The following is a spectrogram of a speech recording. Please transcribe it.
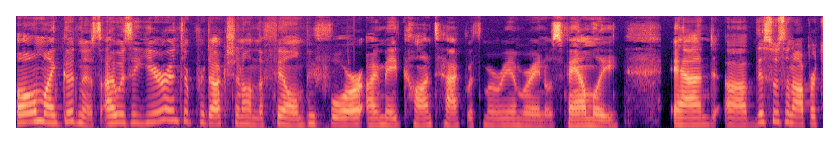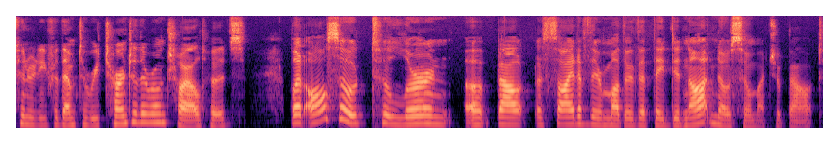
Oh my goodness. I was a year into production on the film before I made contact with Maria Moreno's family. And uh, this was an opportunity for them to return to their own childhoods, but also to learn about a side of their mother that they did not know so much about.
